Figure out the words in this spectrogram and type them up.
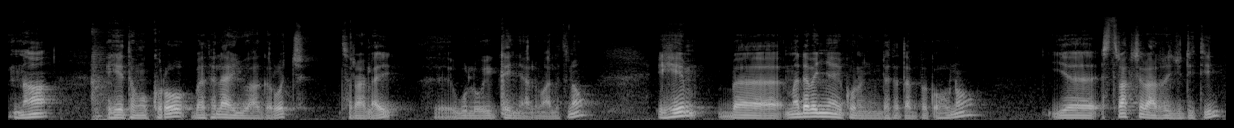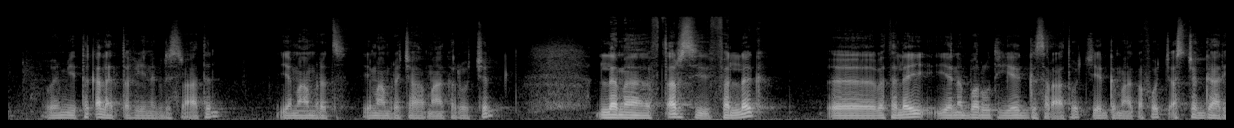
እና ይሄ ተሞክሮ በተለያዩ ሀገሮች ስራ ላይ ውሎ ይገኛል ማለት ነው። ይሄም በመደበኛ ኢኮኖሚ እንደተጠበቀ ሆኖ የ structural rigidity ን ወይም የተቀላጠፈ የንግድ ስርዓትን የማምረት የማምረቻ ማዕከሎችን ለመፍጠር ሲፈለግ በተለይ የነበሩት የህግ ስርዓቶች የህግ ማዕቀፎች አስቸጋሪ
